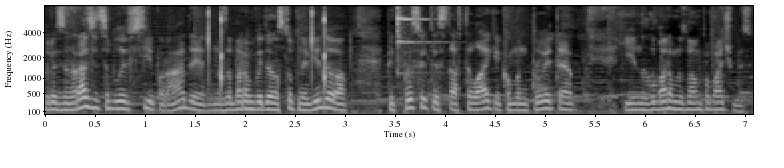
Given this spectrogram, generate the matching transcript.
Друзі, наразі це були всі поради. Незабаром вийде наступне відео. Підписуйтесь, ставте лайки, коментуйте. І незабаром ми з вами побачимось.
